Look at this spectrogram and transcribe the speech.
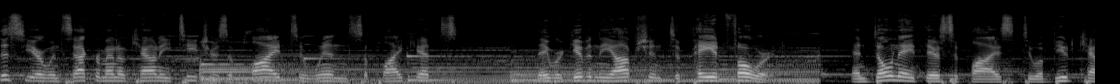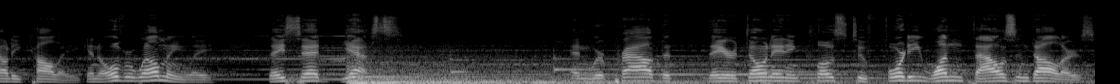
this year when Sacramento County teachers applied to win supply kits, they were given the option to pay it forward and donate their supplies to a Butte County colleague. And overwhelmingly, they said yes. And we're proud that they are donating close to $41,000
